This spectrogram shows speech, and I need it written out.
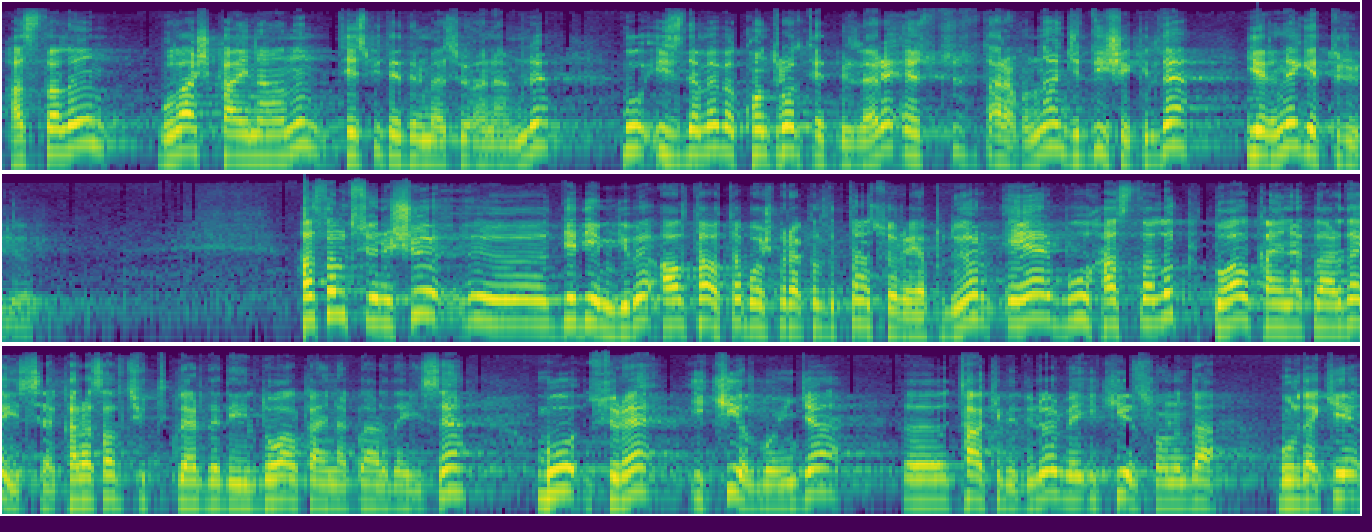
hastalığın bulaş kaynağının tespit edilmesi önemli. Bu izleme ve kontrol tedbirleri enstitüsü tarafından ciddi şekilde yerine getiriliyor. Hastalık sönüşü e, dediğim gibi 6 hafta boş bırakıldıktan sonra yapılıyor. Eğer bu hastalık doğal kaynaklarda ise, karasal çiftliklerde değil doğal kaynaklarda ise bu süre 2 yıl boyunca e, takip ediliyor ve 2 yıl sonunda buradaki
